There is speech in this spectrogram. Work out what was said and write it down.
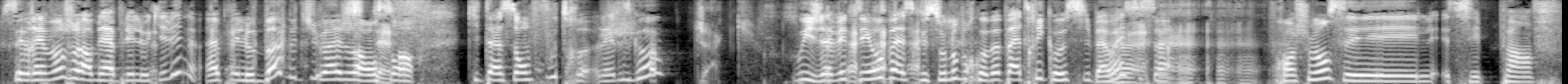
C'est vraiment genre mais appelez-le Kevin, appelez-le Bob, tu vois, genre on Steph. s'en quitte à s'en foutre, let's go. Jack. Oui, j'avais Théo parce que son nom pourquoi pas Patrick aussi. Bah ouais, c'est ça. Franchement, c'est c'est pas un f-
